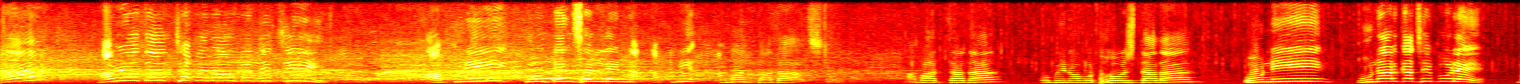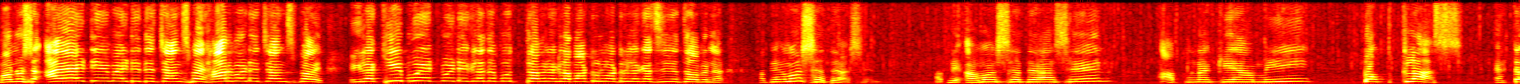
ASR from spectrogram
হ্যাঁ আমিও তো চাপাই নবাবগঞ্জেছি আপনি কোনো টেনশন নেন না। আপনি আমার দাদা আছে আমার দাদা অভিনব ঘোষ দাদা। উনি উনার কাছে পড়ে মানুষ আইআইটি এমআইটি তে চান্স পায় হারবার্ডে চান্স পায়। এগুলা কি বুয়েট বুয়েট এগুলাতে পড়তে হবে না এগুলা বাটুল বাটুলের কাছে যেতে হবে না। আপনি আমার সাথে আসেন। আপনি আমার সাথে আসেন আপনাকে আমি টপ ক্লাস একটা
